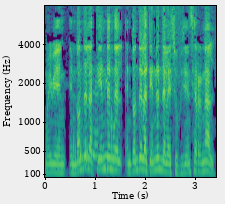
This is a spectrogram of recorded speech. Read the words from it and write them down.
Muy bien. ¿En dónde, la atienden del, ¿En dónde la atienden de la insuficiencia renal?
